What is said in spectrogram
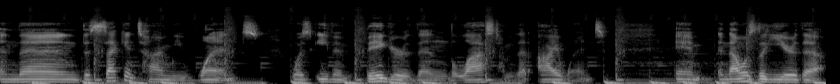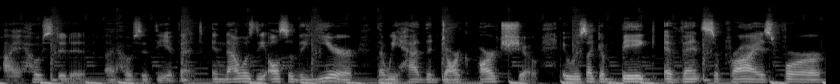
and then the second time we went was even bigger than the last time that I went. And, and that was the year that I hosted it. I hosted the event, and that was the also the year that we had the Dark Arts show. It was like a big event surprise for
